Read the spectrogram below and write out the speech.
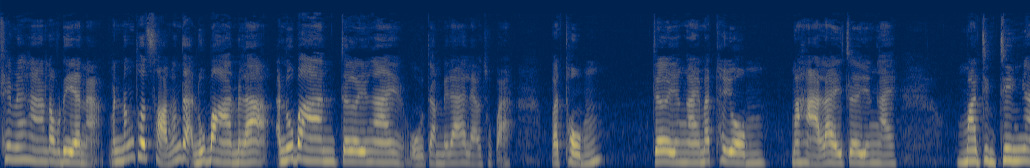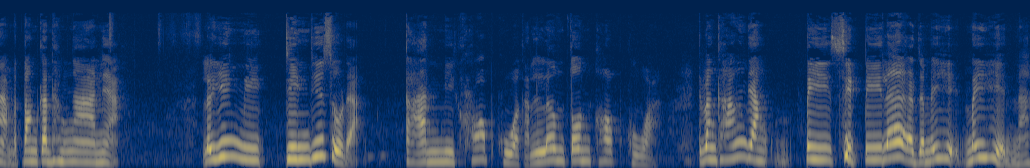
ใช่ไหมฮะเราเรียนอะมันต้องทดสอบตั้งแต่อนุบาลมาแล้วอนุบาลเจอยังไงโอ้จำไม่ได้แล้วถูกปะประถมเจอยังไงมัธยม มหาลัยเจอยังไง มาจริง ๆอะมาตอนการทำงานเนี่ย แล้วยิ่งมีจริงที่สุดอะการมีครอบครัวกันเริ่มต้นครอบครัว แต่บางครั้งยังปีสิบปีแรกอาจจะไม่เห็นไม่เห็นนะ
